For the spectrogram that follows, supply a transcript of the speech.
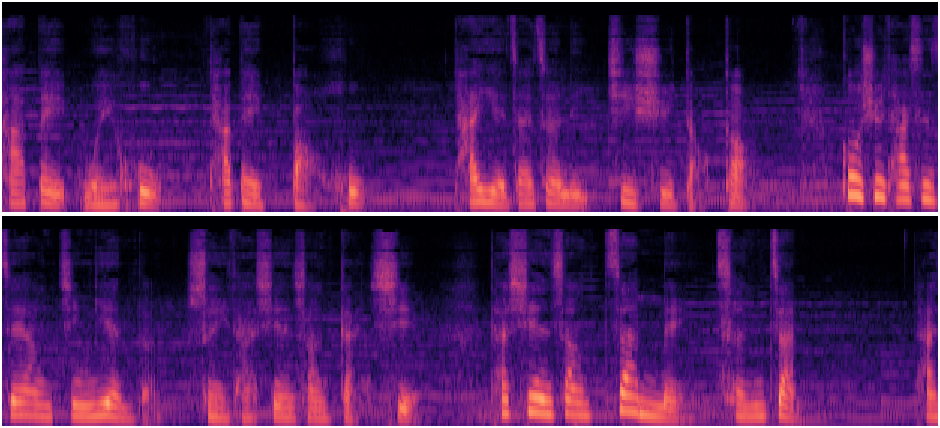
他被维护，他被保护，他也在这里继续祷告。过去他是这样经验的，所以他献上感谢，他献上赞美称赞，他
